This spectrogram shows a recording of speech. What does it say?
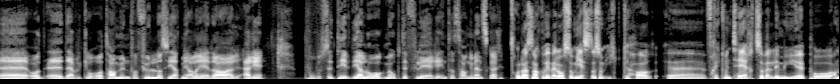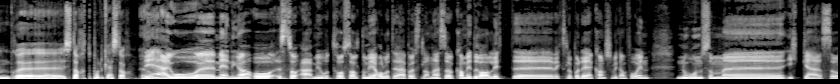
Eh, og eh, det er vel ikke å ta munnen for full og si at vi allerede har, er i positiv dialog med opptil flere interessante mennesker. Og da snakker vi vel også om gjester som ikke har eh, frekventert så veldig mye på andre eh, startpodcaster. Det er jo eh, meninga, og så er vi jo tross alt, når vi holder til her på Østlandet, så kan vi dra litt eh, veksler på det. Kanskje vi kan få inn noen som eh, ikke er så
